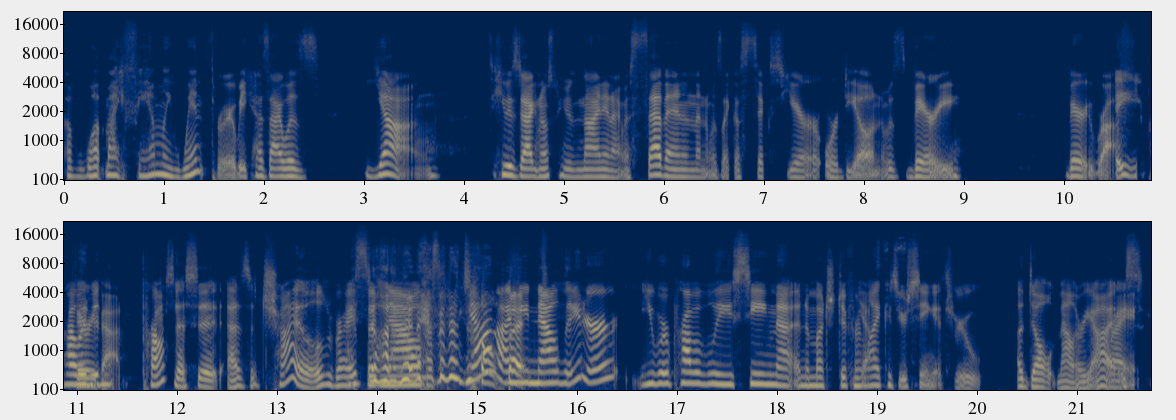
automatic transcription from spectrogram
of what my family went through because I was young. He was diagnosed when he was nine and I was seven. And then it was like a six year ordeal. And it was very, very rough. Eh, you probably very didn't bad. process it as a child, right? But now adult. Yeah, I mean, now later you were probably seeing that in a much different light because you're seeing it through adult Mallory eyes. Right.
